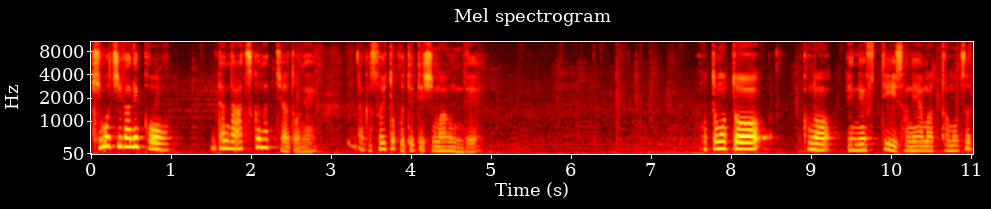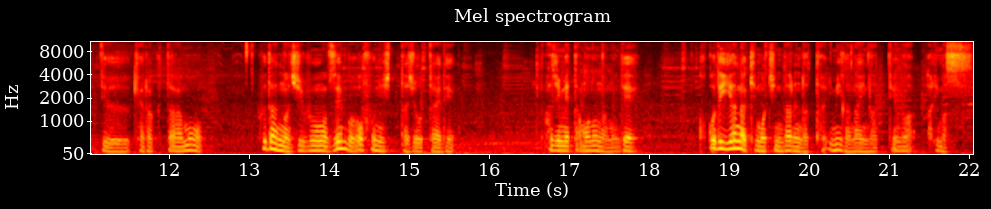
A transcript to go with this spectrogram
気持ちがねこうだんだん熱くなっちゃうとねなんかそういうとこ出てしまうんでもともとこの NFT 実山保っていうキャラクターも普段の自分を全部オフにした状態で始めたものなのでここで嫌な気持ちになるんだったら意味がないなっていうのはあります。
